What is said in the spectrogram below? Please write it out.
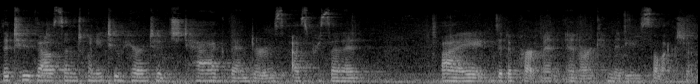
the 2022 Heritage Tag Vendors as presented by the department in our committee selections.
